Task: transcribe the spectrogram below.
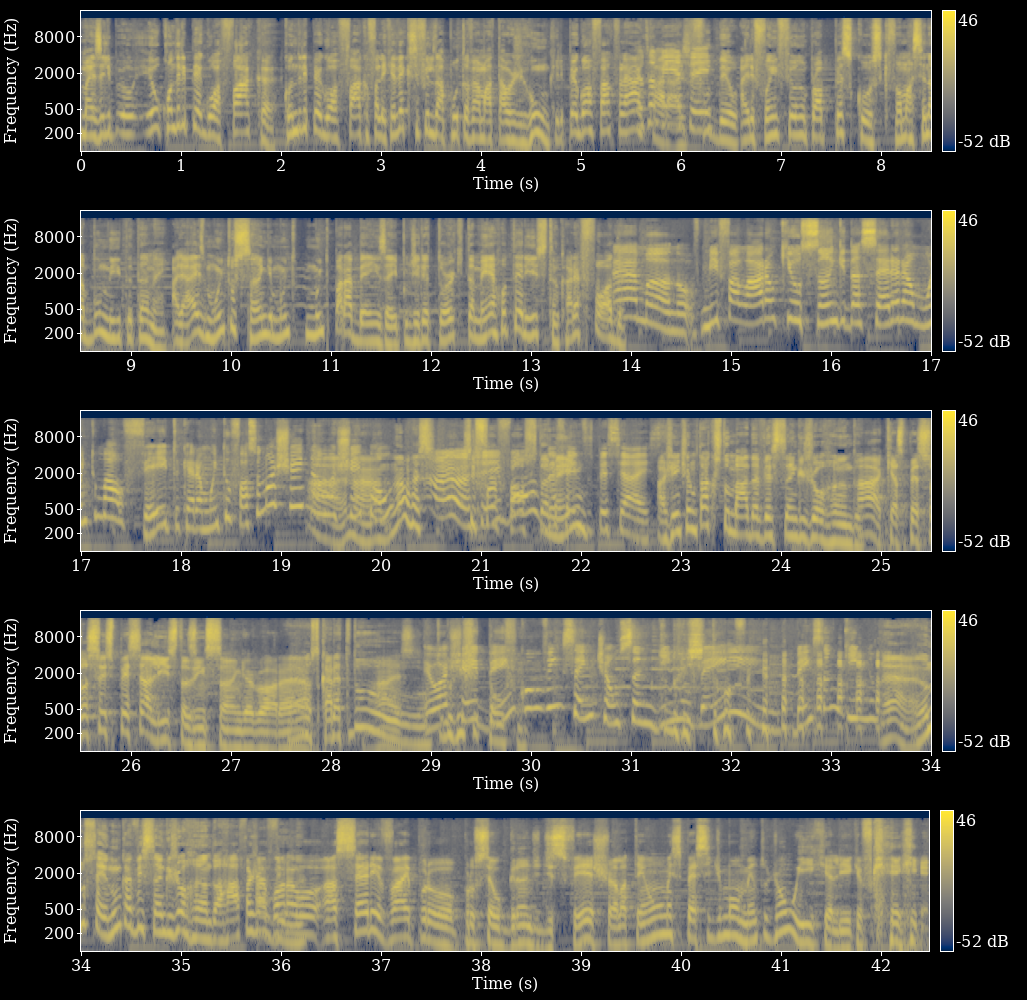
mas ele, eu, eu- quando ele pegou a faca, quando ele pegou a faca, eu falei, quer ver que esse filho da puta vai matar o Jihun? Que ele pegou a faca e falei, ah, Eu caralho, fudeu. Aí ele foi e enfiou no próprio pescoço, que foi uma cena bonita também. Aliás, muito sangue, muito, muito parabéns aí pro diretor, que também é roteirista. O cara é foda. É, mano, me falaram que o sangue da série era muito mal feito, que era muito falso. Eu não achei, não. eu achei não, bom. Não, mas Ah, se for falso também, especiais. a gente não tá acostumado a ver sangue jorrando. Ah, que as pessoas são especialistas em sangue agora, É, é. os caras é tudo. Ah, esse- Eu tudo achei bem convincente. É um sanguinho bem. bem sanguinho. É, eu não sei, eu nunca vi sangue jorrando. A Rafa já Agora, viu. né? o- a série vai pro, pro seu grande desfecho, ela tem uma espécie de momento John Wick ali, que eu fiquei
